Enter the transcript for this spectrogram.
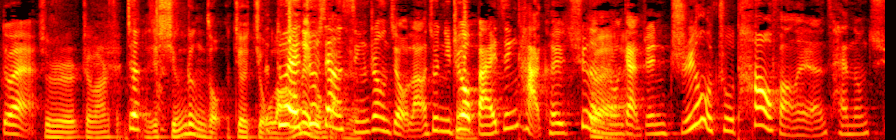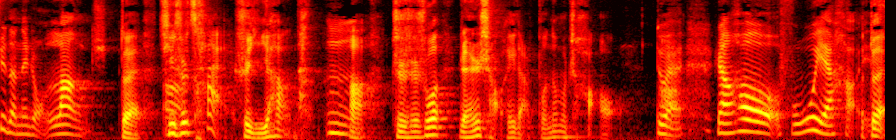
对。就是这玩意儿怎么就行政走就酒廊对，就。像行政酒廊，就你只有白金卡可以去的那种感觉，你只有住套房的人才能去的那种 lounge。对，其实菜是一样的嗯，啊，只是说人少一点，不那么吵。对啊，然后服务也好一对，哎，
